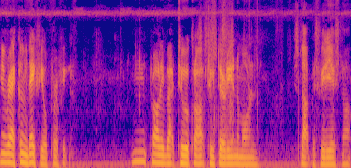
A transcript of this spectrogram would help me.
And raccoons, they feel perfect. Mm, probably about two o'clock, two thirty in the morning. Stop this video. Stop.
